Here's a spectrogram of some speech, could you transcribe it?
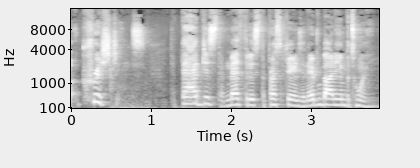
but Christians, the Baptists, the Methodists, the Presbyterians, and everybody in between,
